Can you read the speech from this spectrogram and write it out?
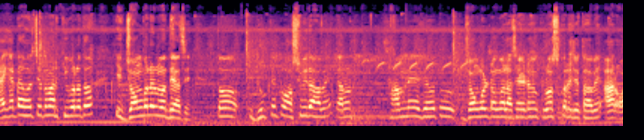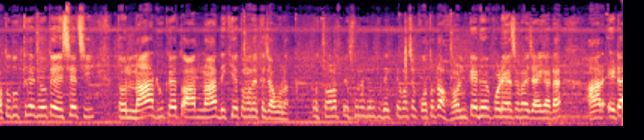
জায়গাটা হচ্ছে তোমার কি বলতো? এই জঙ্গলের মধ্যে আছে। তো ঢুকতে একটু অসুবিধা হবে, কারণ সামনে যেহেতু জঙ্গল টঙ্গল আছে, এটাকে ক্রস করে যেতে হবে। আর অত দূর থেকে যেহেতু এসেছি, তো না ঢুকে তো আর না দেখিয়ে তোমাদেরকে যাব না। তো চলো পেছনে যেহেতু দেখতে পাচ্ছ কতটা হন্টেড হয়ে পড়ে আছে ভাই জায়গাটা। আর এটা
